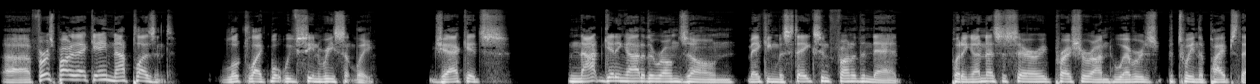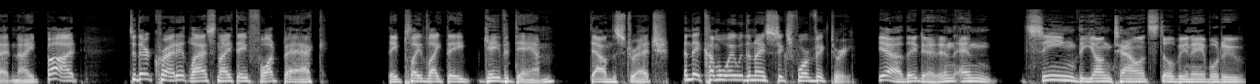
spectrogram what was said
Uh, first part of that game not pleasant. Looked like what we've seen recently. Jackets not getting out of their own zone, making mistakes in front of the net, putting unnecessary pressure on whoever's between the pipes that night. But to their credit, last night they fought back. They played like they gave a damn down the stretch, and they come away with a nice six four victory. Yeah, they did. And and seeing the young talent still being able to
